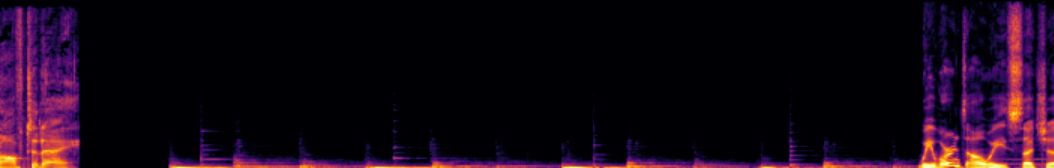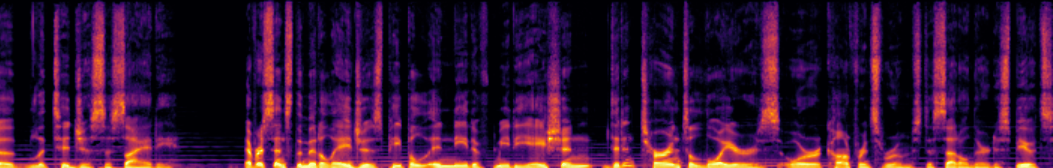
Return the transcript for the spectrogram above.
off today. We weren't always such a litigious society. Ever since the Middle Ages, people in need of mediation didn't turn to lawyers or conference rooms to settle their disputes.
